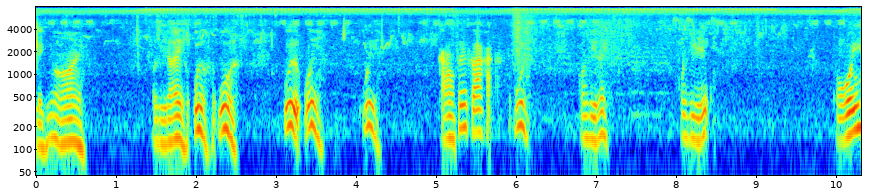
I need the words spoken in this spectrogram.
Dính rồi. Con gì đây? Ui ui. Ui ui. Ui. Căng phết các ạ. Ui. Con gì đây? Con gì đấy? Thôi.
